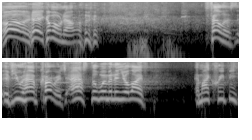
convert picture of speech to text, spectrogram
Oh, hey, come on now. Fellas, if you have courage, ask the women in your life, am I creepy?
